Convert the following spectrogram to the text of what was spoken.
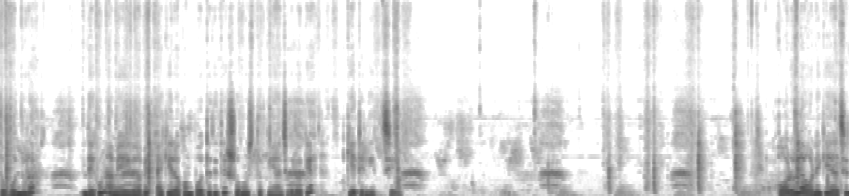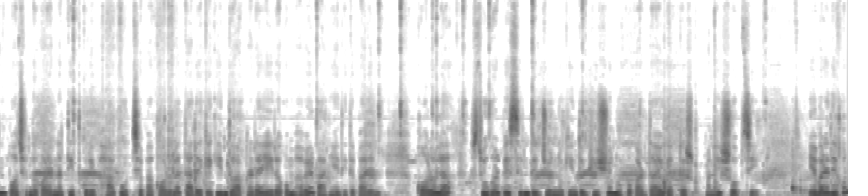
তো বন্ধুরা, দেখুন আমি এইভাবে একই রকম পদ্ধতিতে সমস্ত পেঁয়াজগুলোকে কেটে নিচ্ছি। করলা অনেকেই আছেন, পছন্দ করেন না। তিতকুড়ি ভাব, উচ্ছে বা করলা, তাদেরকে কিন্তু আপনারা এই রকমভাবে বানিয়ে দিতে পারেন। করলা সুগার পেশেন্টদের জন্য কিন্তু ভীষণ উপকারদায়ক একটা মানে সবজি। এবারে দেখুন,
